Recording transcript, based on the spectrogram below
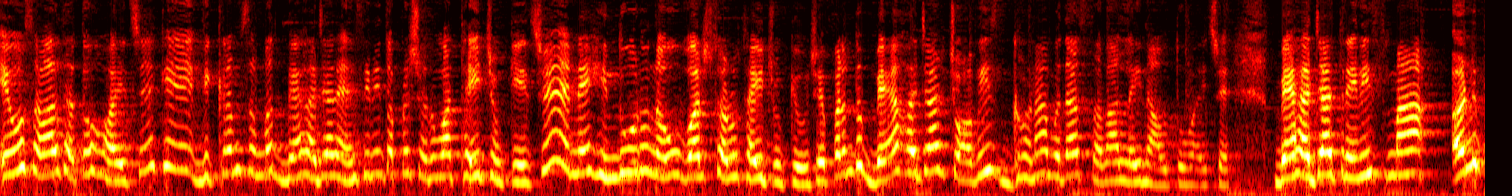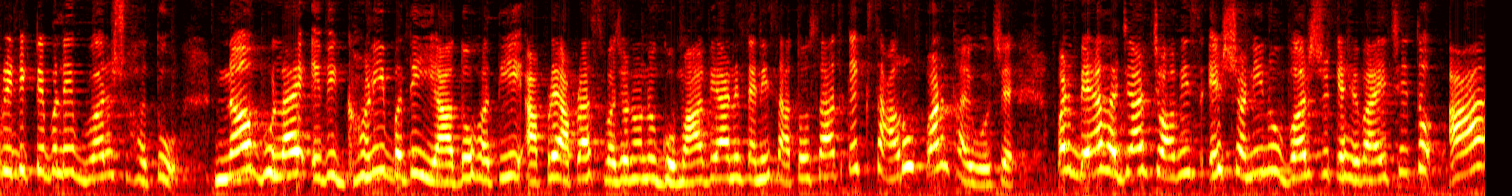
એવો સવાલ થતો હોય છે કે વિક્રમ સંવત બે હજાર એસી ની તો આપણે શરૂઆત થઈ ચૂકી છે અને હિન્દુઓનું નવું વર્ષ શરૂ થઈ ચૂક્યું છે. પરંતુ બે હજાર ચોવીસ ઘણા બધા સવાલ લઈને આવતું હોય છે. બે હજાર ત્રેવીસમાં અનપ્રિડિક્ટેબલ એ વર્ષ હતું. ન ભૂલાય એવી ઘણી બધી યાદો હતી. આપણે આપણા સ્વજનોને ગુમાવ્યા અને તેની સાથોસાથ કંઈક સારું પણ થયું છે. પણ બે હજાર ચોવીસ એ શનિનું વર્ષ કહેવાય છે. તો આ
